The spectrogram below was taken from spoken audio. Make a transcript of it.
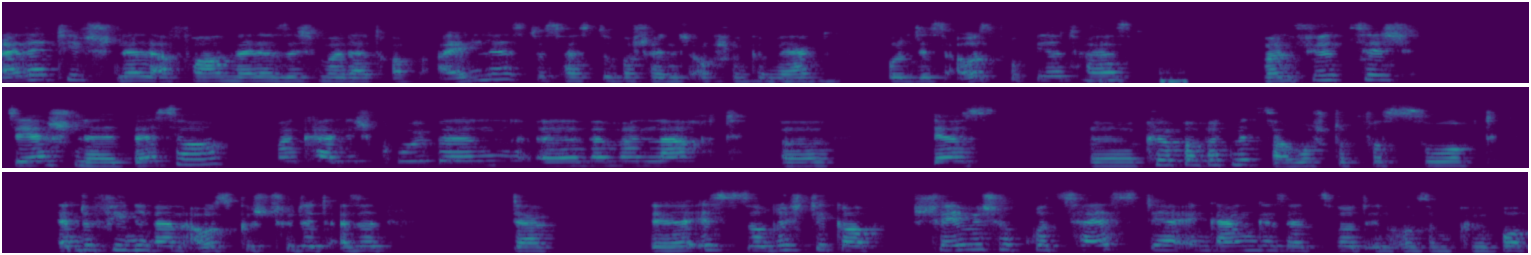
relativ schnell erfahren, wenn er sich mal darauf einlässt. Das hast du wahrscheinlich auch schon gemerkt, wo du das ausprobiert hast. Man fühlt sich sehr schnell besser. Man kann nicht grübeln, äh, wenn man lacht. Äh, der äh, Körper wird mit Sauerstoff versorgt. Endorphine werden ausgeschüttet. Also da äh, ist so ein richtiger chemischer Prozess, der in Gang gesetzt wird in unserem Körper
